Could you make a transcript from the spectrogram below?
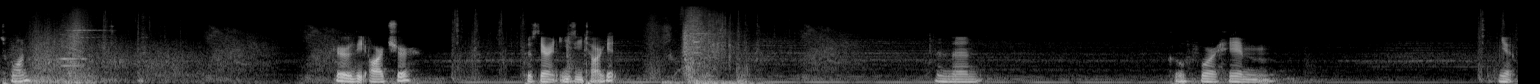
This one. Here are the archer, because they're an easy target. And then go for him. Yep.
